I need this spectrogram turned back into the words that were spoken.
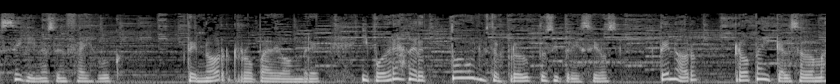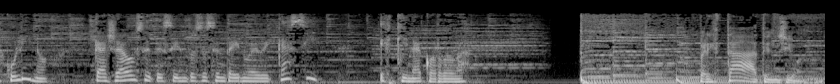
Seguinos en Facebook. Tenor Ropa de Hombre. Y podrás ver todos nuestros productos y precios. Tenor, ropa y calzado masculino. Callao 769, casi esquina Córdoba. Presta atención.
